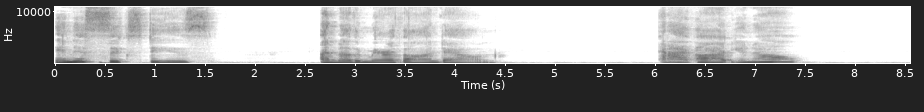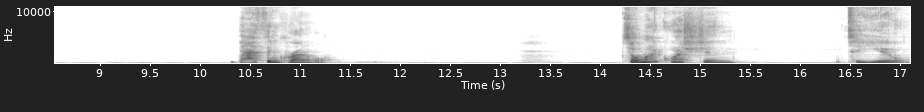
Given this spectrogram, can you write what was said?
in his 60s, another marathon down. And I thought, you know, that's incredible. So, my question to you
